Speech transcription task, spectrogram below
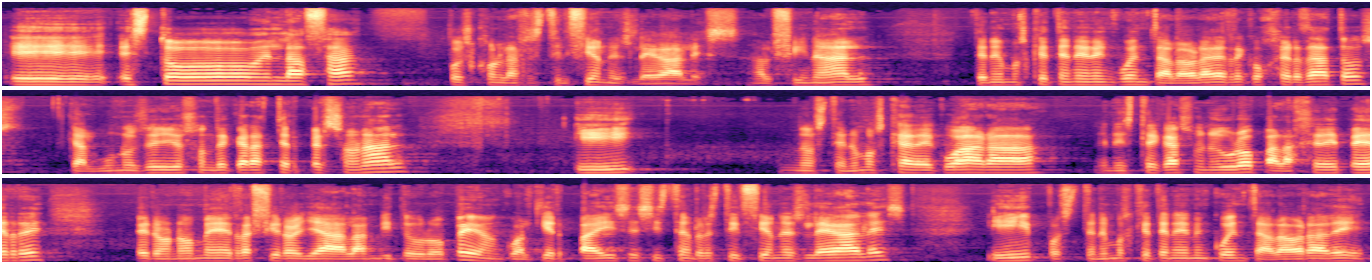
Esto enlaza pues, con las restricciones legales. Al final, tenemos que tener en cuenta a la hora de recoger datos que algunos de ellos son de carácter personal y nos tenemos que adecuar a en este caso en Europa, la GDPR, pero no me refiero ya al ámbito europeo. En cualquier país existen restricciones legales y pues tenemos que tener en cuenta a la hora de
